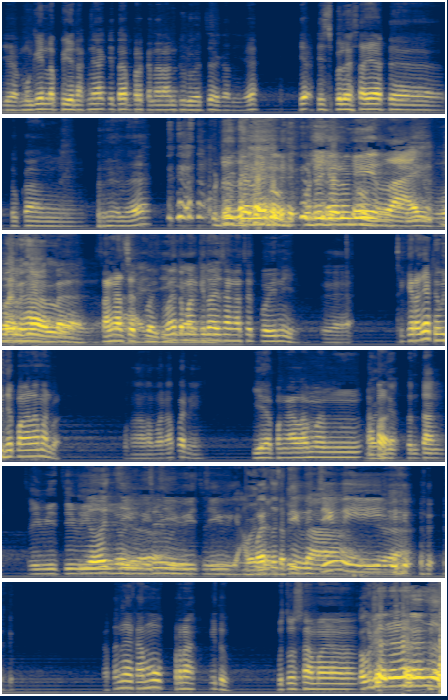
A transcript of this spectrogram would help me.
ya mungkin lebih enaknya kita perkenalan dulu aja kali ya. Ya di sebelah saya ada tukang berhala. Udah galunggung, udah galunggung. berhala Sangat set boy. Gimana teman kita yang sangat set boy ini? ya Sekiranya ada banyak pengalaman, Pak. pengalaman apa nih Ya pengalaman banyak apa? tentang ciwi-ciwi Yo iya, ciwi iya. ciwi ciwi apa itu cerita. ciwi ciwi Iya. Katanya kamu pernah itu putus sama udah udah udah udah.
